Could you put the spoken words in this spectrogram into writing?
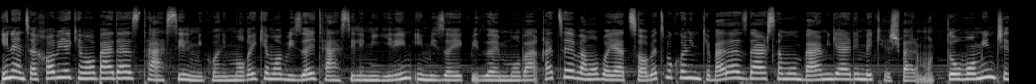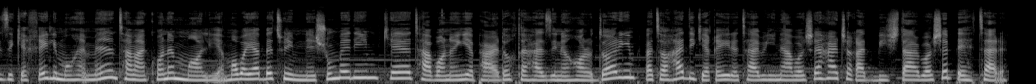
این انتخابیه که ما بعد از تحصیل می‌کنیم. موقعی که ما ویزای تحصیلی می‌گیریم این ویزا یک ویزای موقته و ما باید ثابت بکنیم که بعد از درسمون برمیگردیم به کشورمون. دومین چیزی که خیلی مهمه تمکن مالیه. ما باید بتونیم نشون بدیم که توانایی پرداخت هزینه ها رو داریم و تا حدی که غیر طبیعی نباشه هر چقدر بیشتر باشه بهتره.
